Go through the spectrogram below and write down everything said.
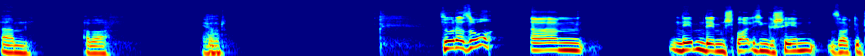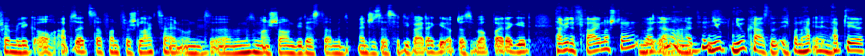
Ähm, aber Ja. Gut. So oder so, ähm, neben dem sportlichen Geschehen sorgt die Premier League auch abseits davon für Schlagzeilen und äh, wir müssen mal schauen, wie das da mit Manchester City weitergeht, ob das überhaupt weitergeht. darf ich eine Frage noch stellen? Weil, Ja, äh. New, Newcastle, ich meine, habt, Ja. habt ihr,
